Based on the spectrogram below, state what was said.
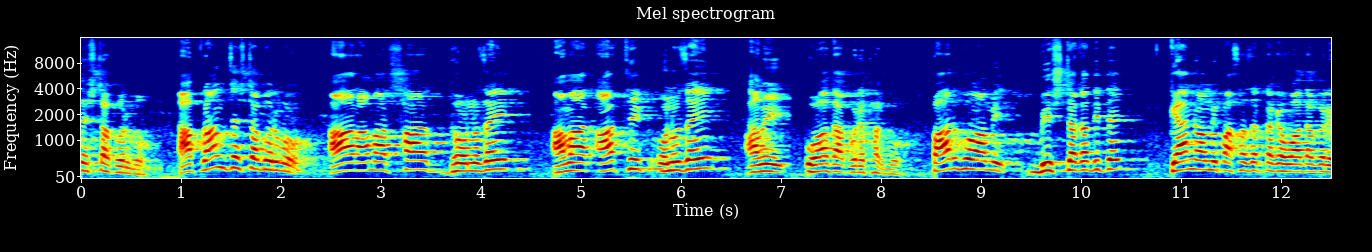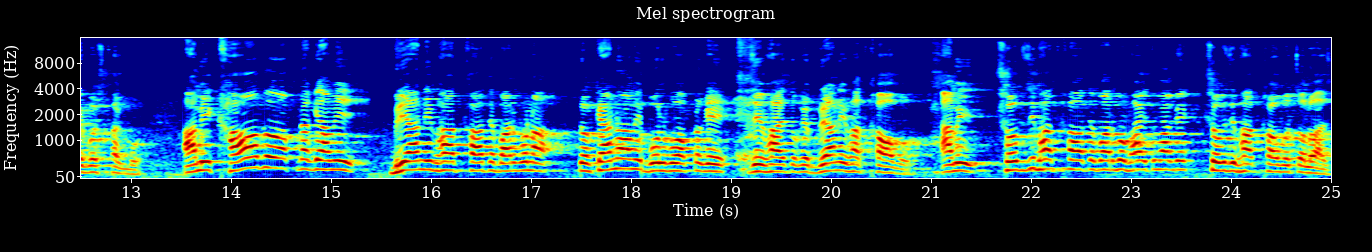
চেষ্টা করব। আপ্রাণ চেষ্টা করব আর আমার সাধ্য অনুযায়ী, আমার আর্থিক অনুযায়ী আমি ওয়াদা করে থাকব। পারব আমি বিশ টাকা দিতে কেন আমি পাঁচ হাজার টাকা ওয়াদা করে বসে থাকব? আমি খাওয়াবো আপনাকে, আমি বিরিয়ানি ভাত খাওয়াতে পারব না। তো কেন আমি বলব আপনাকে যে, ভাই, তোকে বিরিয়ানি ভাত খাওয়াবো। আমি সবজি ভাত খাওয়াতে পারব, ভাই, তোমাকে সবজি ভাত খাওয়াবো, চলো আজ।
